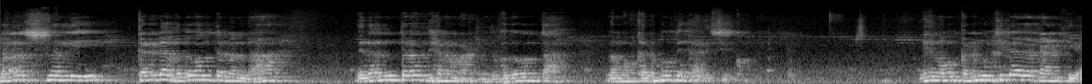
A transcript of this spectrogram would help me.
ಮನಸ್ಸಿನಲ್ಲಿ ಕಂಡ ಭಗವಂತನನ್ನು ನಿರಂತರ ಧ್ಯಾನ ಮಾಡ್ತಿದ್ದು ಭಗವಂತ ನಮ್ಮ ಕಣ್ಮುಂದೆ ಕಾಣಿಸಿಕೊ. ನೀನು ಕಣ್ಣು ಮುಚ್ಚಿದಾಗ ಕಾಣ್ತೀಯ?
